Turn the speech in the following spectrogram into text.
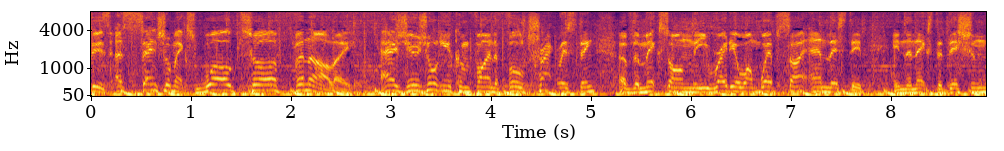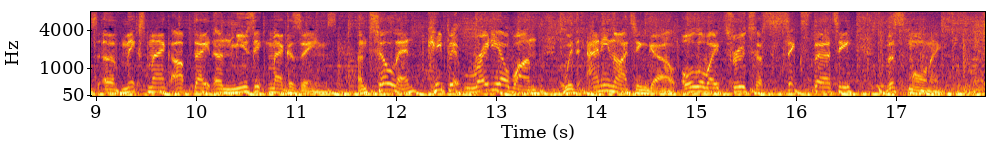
Carl Cox's Essential Mix World Tour finale. As usual, you can find a full track listing of the mix on the Radio 1 website and listed in the next editions of Mixmag Update and Muzik magazines. Until then, keep it Radio 1 with Annie Nightingale all the way through to 6.30 this morning.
